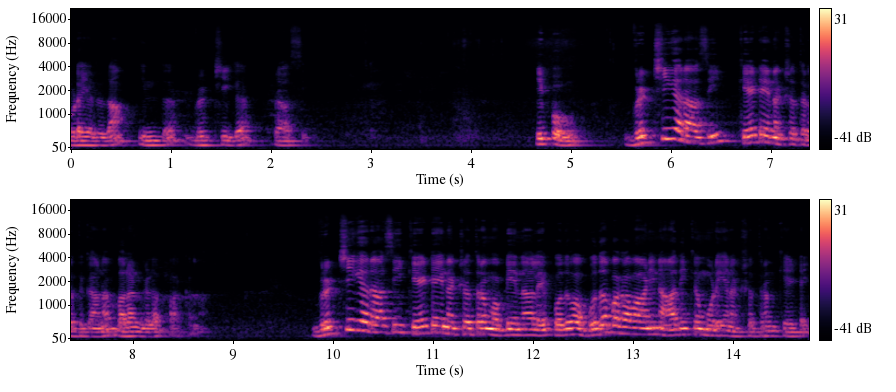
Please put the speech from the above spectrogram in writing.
உடையது தான் இந்த விருட்சிக ராசி. இப்போ விருட்சிக ராசி கேட்டை நட்சத்திரத்துக்கான பலன்களை பார்க்கலாம். விருட்சிக ராசி கேட்டை நட்சத்திரம் அப்படின்னாலே பொதுவாக புத பகவானின் ஆதிக்கம் உடைய நட்சத்திரம் கேட்டை.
